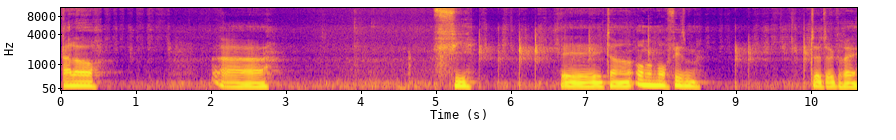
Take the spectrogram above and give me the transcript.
Alors, euh, phi est un homomorphisme de degré.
